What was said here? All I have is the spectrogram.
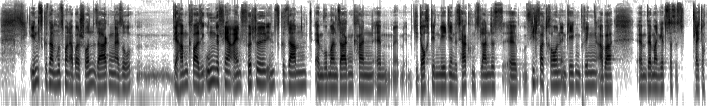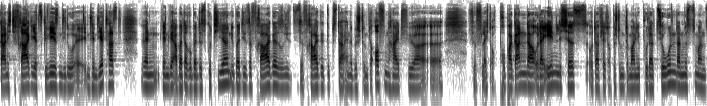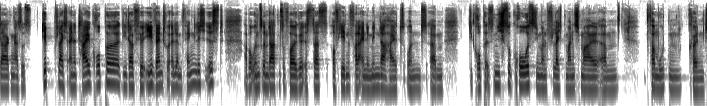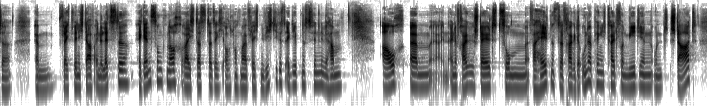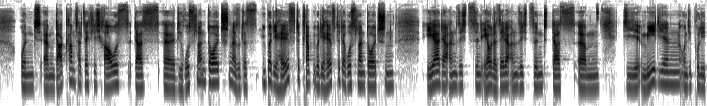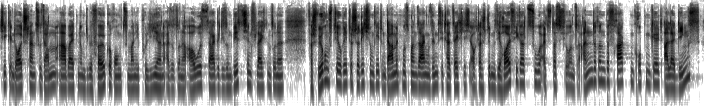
Insgesamt muss man aber schon sagen, also wir haben quasi ungefähr ein Viertel insgesamt, ähm, wo man sagen kann, ähm, die doch den Medien des Herkunftslandes äh, viel Vertrauen entgegenbringen. Aber ähm, wenn man jetzt, das ist vielleicht auch gar nicht die Frage jetzt gewesen, die du äh, intendiert hast, wenn, wenn wir aber darüber diskutieren, über diese Frage, so die, diese Frage, gibt es da eine bestimmte Offenheit für, äh, für vielleicht auch Propaganda oder ähnliches oder vielleicht auch bestimmte Manipulationen, dann müsste man sagen, also es gibt vielleicht eine Teilgruppe, die dafür eventuell empfänglich ist, aber unseren Daten zufolge ist das auf jeden Fall eine Minderheit und ähm, die Gruppe ist nicht so groß, wie man vielleicht manchmal ähm, vermuten könnte. Ähm, vielleicht, wenn ich darf, eine letzte Ergänzung noch, weil ich das tatsächlich auch nochmal vielleicht ein wichtiges Ergebnis finde. Wir haben auch ähm, eine Frage gestellt zum Verhältnis der Frage der Unabhängigkeit von Medien und Staat. Und ähm, da kam tatsächlich raus, dass äh, die Russlanddeutschen, also dass über die Hälfte, knapp über die Hälfte der Russlanddeutschen eher der Ansicht sind, eher oder sehr der Ansicht sind, dass ähm, die Medien und die Politik in Deutschland zusammenarbeiten, um die Bevölkerung zu manipulieren. Also so eine Aussage, die so ein bisschen vielleicht in so eine verschwörungstheoretische Richtung geht. Und damit muss man sagen, sind sie tatsächlich auch, da stimmen sie häufiger zu, als das für unsere anderen befragten Gruppen gilt. Allerdings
